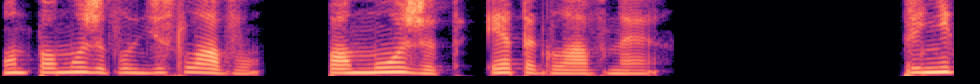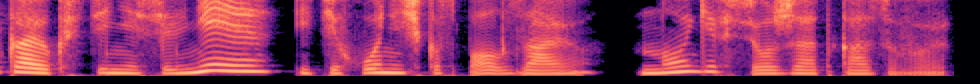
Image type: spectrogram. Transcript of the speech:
Он поможет Владиславу. Поможет, это главное. Приникаю к стене сильнее и тихонечко сползаю. Ноги все же отказывают.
